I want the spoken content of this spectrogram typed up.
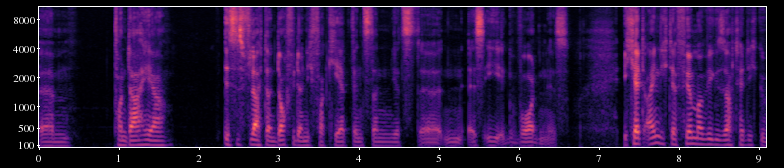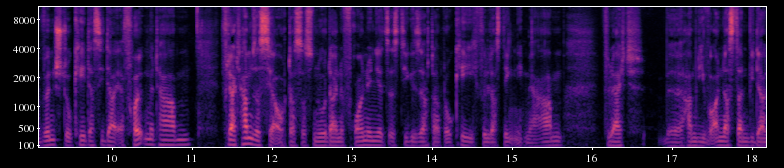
Ähm, von daher ist es vielleicht dann doch wieder nicht verkehrt, wenn es dann jetzt äh, ein SE geworden ist. Ich hätte eigentlich der Firma, wie gesagt, hätte ich gewünscht, okay, dass sie da Erfolg mit haben. Vielleicht haben sie es ja auch, dass das nur deine Freundin jetzt ist, die gesagt hat, okay, ich will das Ding nicht mehr haben. Vielleicht äh, haben die woanders dann wieder,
